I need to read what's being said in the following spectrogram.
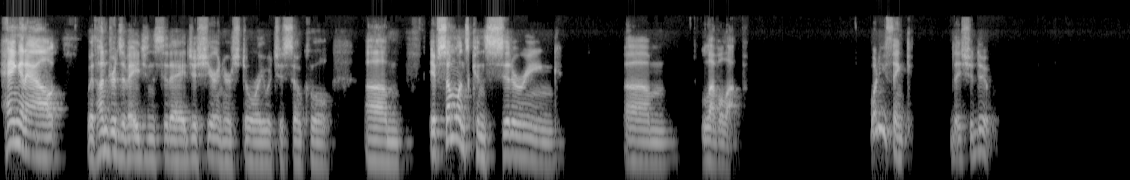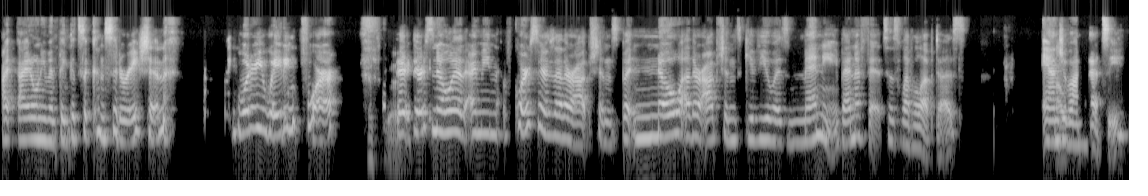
hanging out with hundreds of agents today, just sharing her story, which is so cool. Um, if someone's considering um, level up, what do you think they should do? I, I don't even think it's a consideration. Like, what are you waiting for? There, there's no other, I mean, of course, there's other options, but no other options give you as many benefits as Level Up does. And Ja'Vaughn Betsy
